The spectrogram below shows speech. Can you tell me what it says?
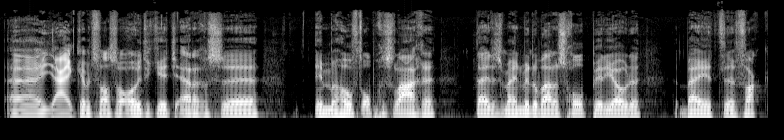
Eh, ja, ik heb het vast wel ooit een keertje ergens eh, in mijn hoofd opgeslagen tijdens mijn middelbare schoolperiode bij het eh, vak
